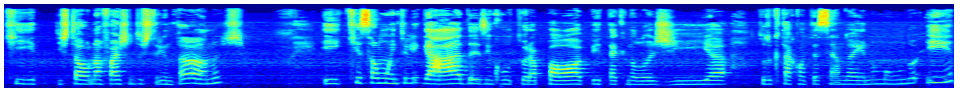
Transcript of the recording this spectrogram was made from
que estão na faixa dos 30 anos e que são muito ligadas em cultura pop, tecnologia, tudo que está acontecendo aí no mundo. E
